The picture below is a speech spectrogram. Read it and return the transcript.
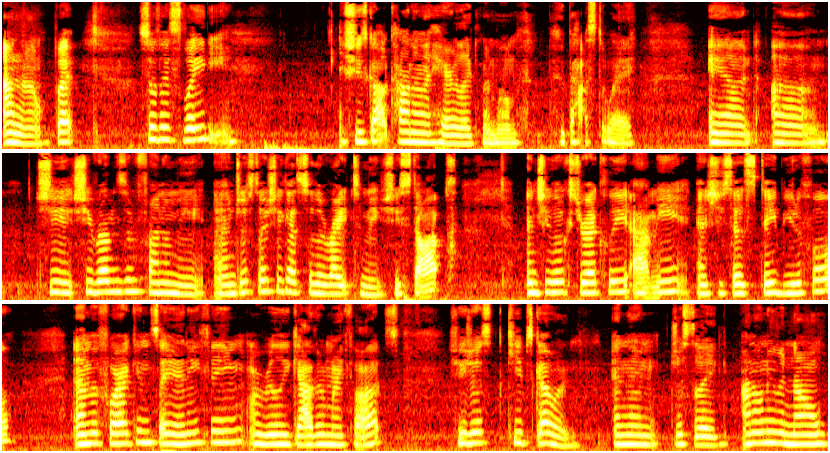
I don't know. But so this lady she's got kind of hair like my mom who passed away. And um she she runs in front of me and just as she gets to the right to me, she stops and she looks directly at me and she says, "Stay beautiful." And before I can say anything or really gather my thoughts, she just keeps going. And then just like I don't even know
